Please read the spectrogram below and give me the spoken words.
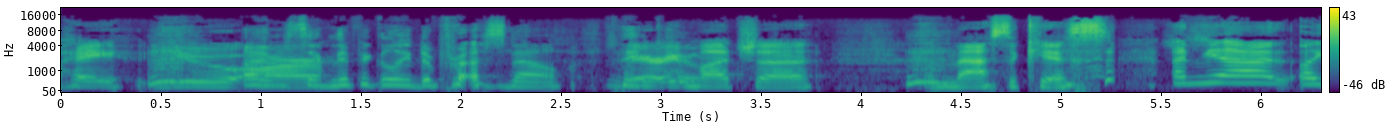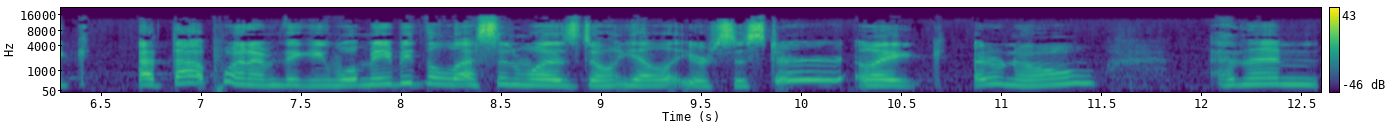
Hey, you I'm significantly depressed now. Thank very you. much a, a masochist. And yeah, like at that point, I'm thinking, well, maybe the lesson was don't yell at your sister. Like I don't know. And then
